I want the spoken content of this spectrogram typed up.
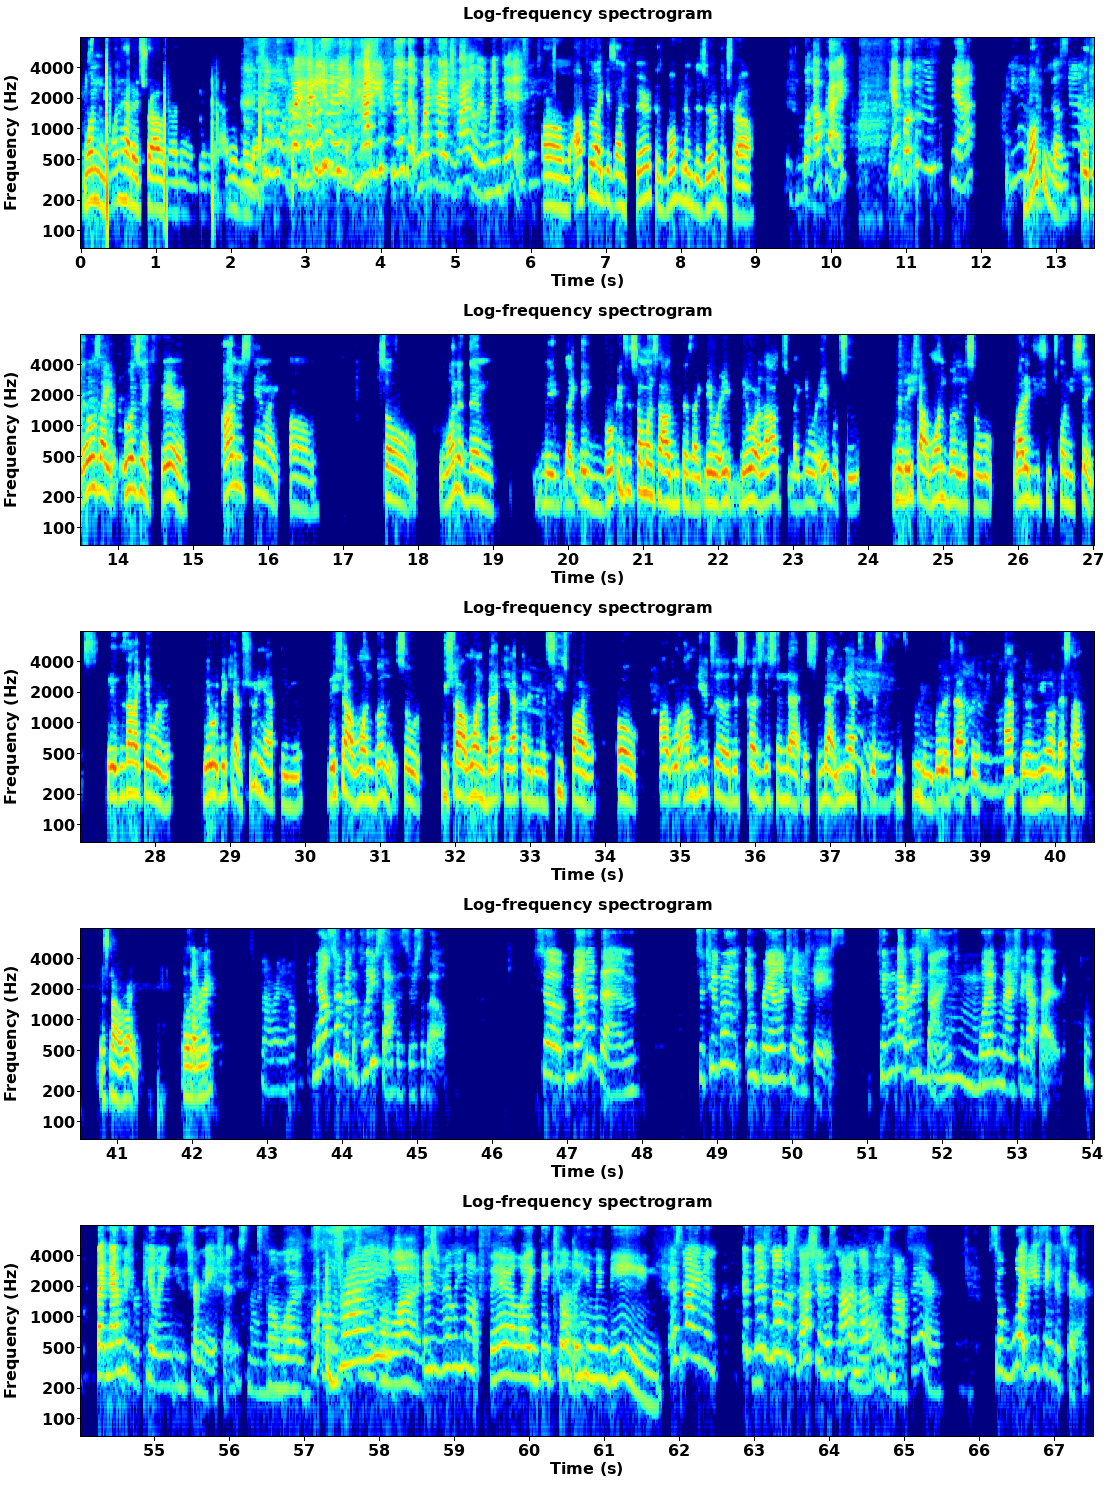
one one had a trial and the other one didn't. I didn't know that. so but how do you feel? How do you feel that one had a trial and one didn't? Um, I feel like it's unfair because both of them deserve the trial. Well, okay, yeah, both of them, yeah. Both of them because it was like it wasn't fair. I understand like um, so one of them they like they broke into someone's house because like they were they were allowed to like they were able to, and then they shot one bullet. So why did you shoot twenty six? It's not like they were they were they kept shooting after you. They shot one bullet. So you shot one back, and I could have did a ceasefire. Oh, I, well, I'm here to discuss this and that, this and that. You didn't have to just keep shooting bullets after after, and you know that's not that's not right. You Is what that right? Not right at all. Now let's talk about the police officers, though. So none of them. So two of them in Breonna Taylor's case, two of them got reassigned. Mhm. One of them actually got fired. But now he's repealing his termination. It's not For enough. what? For Right. what? It's really not fair. Like they killed a human being. It's not even. It, there's no discussion. It's not enough, and it's not fair. So what do you think is fair?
